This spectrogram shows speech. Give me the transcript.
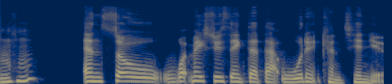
Mm-hmm. And so, what makes you think that that wouldn't continue,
